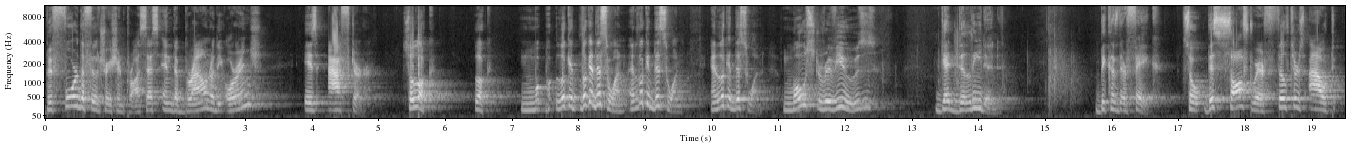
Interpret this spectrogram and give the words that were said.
before the filtration process, and the brown or the orange is after. So look, look, look at, look at this one, and look at this one, and look at this one. Most reviews get deleted because they're fake. So this software filters out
